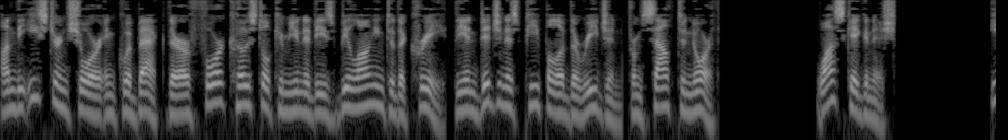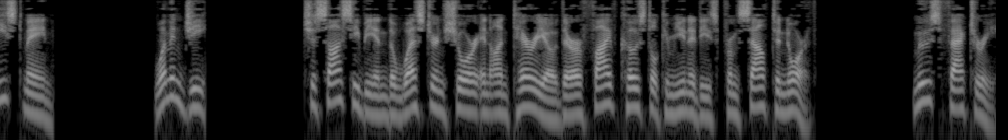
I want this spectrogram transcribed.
On the eastern shore in Quebec there are four coastal communities belonging to the Cree, the indigenous people of the region from south to north. Waskaganish. Eastmain Wemindji Chisasibi and the western shore in Ontario there are five coastal communities from south to north. Moose Factory.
